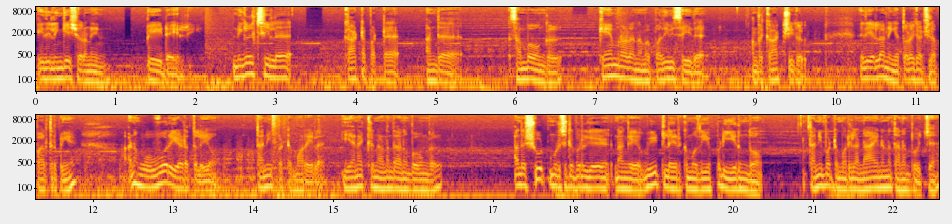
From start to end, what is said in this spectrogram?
இது லிங்கேஸ்வரனின் பேய் டைரி. நிகழ்ச்சியில் காட்டப்பட்ட அந்த சம்பவங்கள் கேமராவில் நம்ம பதிவு செய்த அந்த காட்சிகள் இது எல்லாம் நீங்கள் தொலைக்காட்சியில் பார்த்துருப்பீங்க. ஆனால் ஒவ்வொரு இடத்துலையும் தனிப்பட்ட முறையில் எனக்கு நடந்த அனுபவங்கள் அந்த ஷூட் முடிச்சிட்ட பிறகு நாங்கள் வீட்டில் இருக்கும்போது எப்படி இருந்தோம் தனிப்பட்ட முறையில் நான் என்னென்ன அனுபவித்தேன்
